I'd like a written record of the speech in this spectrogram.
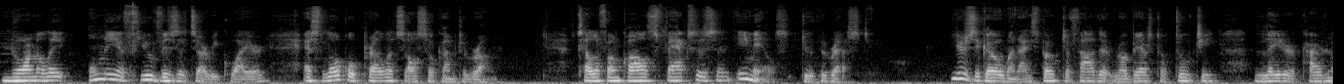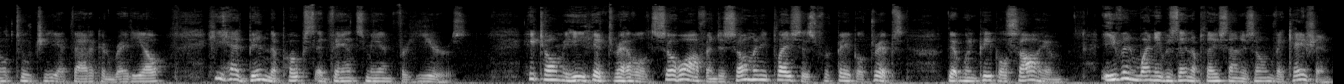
Normally, only a few visits are required, as local prelates also come to Rome. Telephone calls, faxes, and emails do the rest. Years ago, when I spoke to Father Roberto Tucci, later Cardinal Tucci at Vatican Radio, he had been the Pope's advance man for years. He told me he had traveled so often to so many places for papal trips that when people saw him, even when he was in a place on his own vacation,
